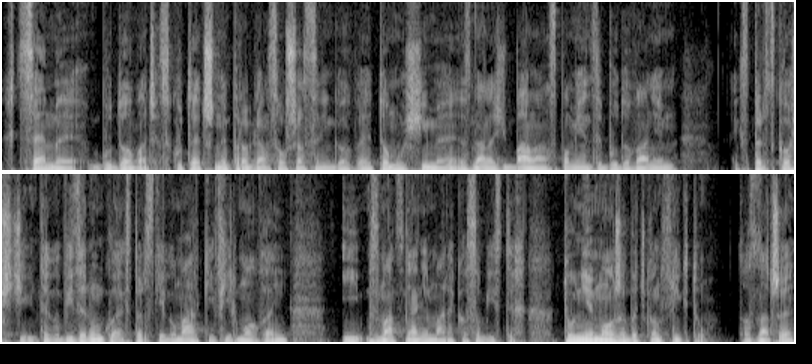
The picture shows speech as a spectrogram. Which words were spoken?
chcemy budować skuteczny program social sellingowy, to musimy znaleźć balans pomiędzy budowaniem eksperckości, tego wizerunku eksperckiego marki firmowej i wzmacnianie marek osobistych. Tu nie może być konfliktu. To znaczy,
